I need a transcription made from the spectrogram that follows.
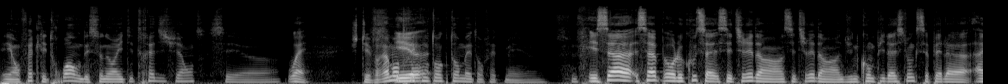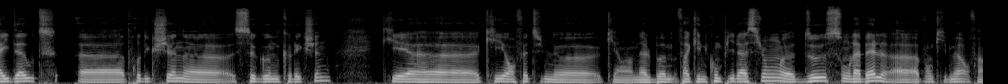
Et en fait, les trois ont des sonorités très différentes. C'est. euh, Ouais. J'étais vraiment Et, très euh, content que t'en mettes en fait, mais. euh, Et ça, ça pour le coup, ça- c'est tiré d'un, c'est tiré d'un- d'une compilation qui s'appelle euh, Hideout euh, Production Second Collection, qui est, qui est en fait une, qui est un album, enfin qui est une compilation de son label avant qu'il meure. Enfin,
